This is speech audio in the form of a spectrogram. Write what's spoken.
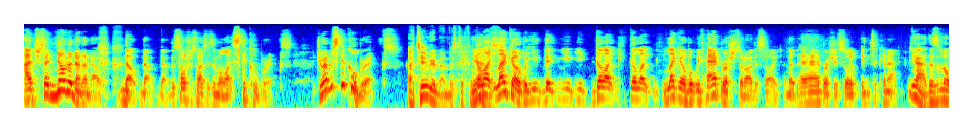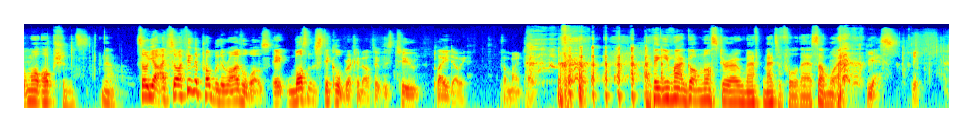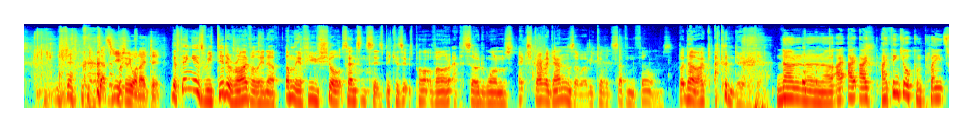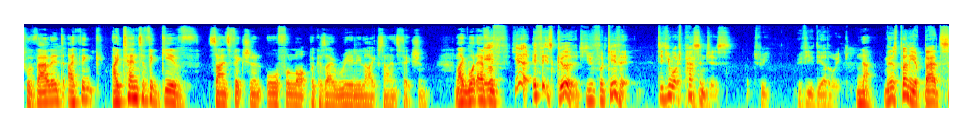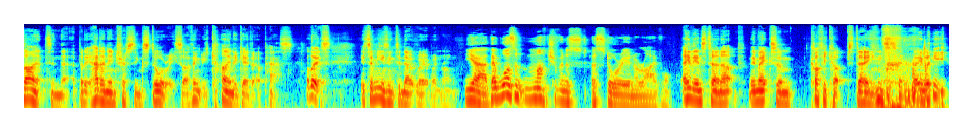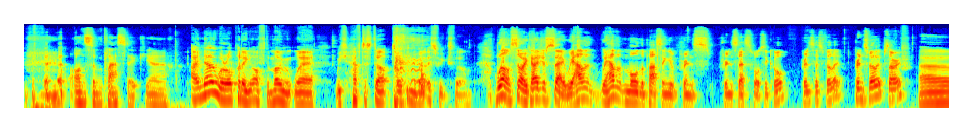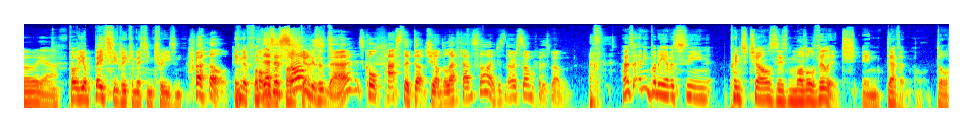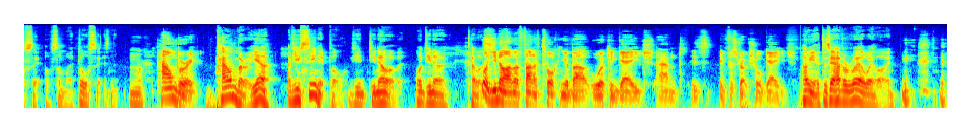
And she said, "No, no, no, no, no, no, no, no. The social sciences are more like stickle bricks. Do you remember stickle bricks? I do remember sticking. They're like Lego, but you, they, you, you, they're like they're like Lego, but with hairbrushes on either side, and the, the hairbrushes sort of interconnect. Yeah, there's a lot more options. Yeah. So yeah, I, so I think the problem with the rival was it wasn't Sticklebrick enough. It was too play-dohy, if I might take. I think you might have gotten lost your own met- metaphor there somewhere. yes. Yeah. That's usually what I do. The thing is, we did Arrival in a, only a few short sentences because it was part of our episode one's extravaganza where we covered seven films. But no, I, I couldn't do it again. No, no, no, no, no. I, I, I, I think your complaints were valid. I think I tend to forgive science fiction an awful lot because I really like science fiction. Like whatever. If yeah, if it's good, you forgive it. Did you watch Passengers, which we reviewed the other week? no. I mean, there's plenty of bad science in there, but it had an interesting story, so I think we kind of gave it a pass. Although it's it's amusing to note where it went wrong. Yeah, there wasn't much of an, a story in Arrival. Aliens turn up, they make some coffee cup stains, they leave. On some plastic, yeah. I know we're all putting off the moment where we have to start talking about this week's film. Well, sorry, can I just say we haven't we haven't mourned the passing of Prince Princess what's he called? Princess Philip? Prince Philip, sorry. Oh, yeah. Paul, you're basically committing treason. Well, In the form there's of a, a song, isn't there? It's called "Pass the Duchy" on the left-hand side. Isn't there a song for this moment? Has anybody ever seen Prince Charles's model village in Devon or Dorset or somewhere? Dorset, isn't it? Poundbury. Poundbury, yeah. Have you seen it, Paul? Do you, do you know of it? What do you know? Tell us. Well, you know I'm a fan of talking about working gauge and his infrastructural gauge. Oh yeah, does it have a railway line? No,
